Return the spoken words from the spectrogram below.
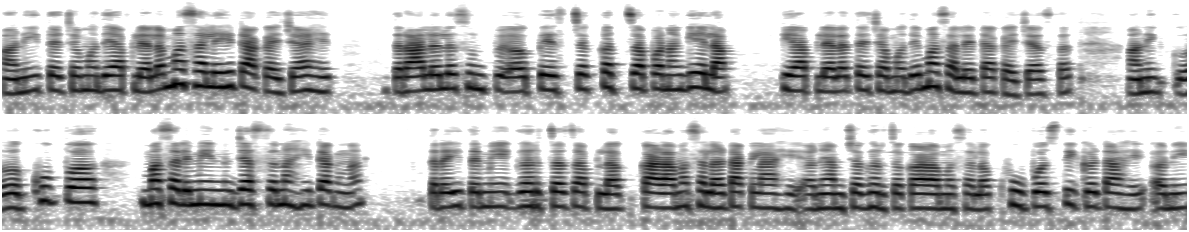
आणि त्याच्यामध्ये आपल्याला मसालेही टाकायचे आहेत. तर आलं लसूण पे पेस्टचा कच्चापणा गेला की आपल्याला त्याच्यामध्ये मसाले टाकायचे असतात. आणि खूप मसाले मी जास्त नाही टाकणार. तर इथं मी घरचाच आपला काळा मसाला टाकला आहे आणि आमच्या घरचा काळा मसाला खूपच तिखट आहे आणि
